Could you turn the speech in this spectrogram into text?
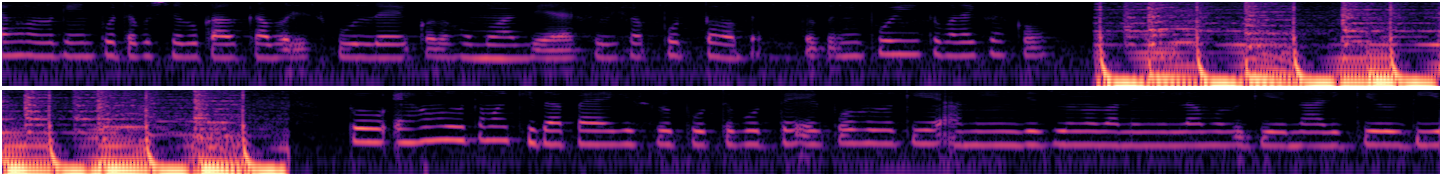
এখন হলো কি আমি পড়তে বসে যাব কালকে আবার স্কুলে কত হোমওয়ার্ক দিয়ে রাখছি সব পড়তে হবে। তো তুমি পড়ি, তোমাদের থাকো তো এখন হলো কি আমার খিদা পেয়ে গেছিল পড়তে পড়তে। এরপর হলো কি আমি নিজের জন্য বানিয়ে নিলাম হলো গিয়ে নারিকেল দিয়ে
